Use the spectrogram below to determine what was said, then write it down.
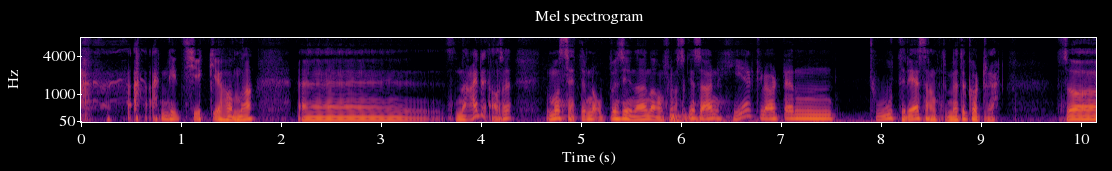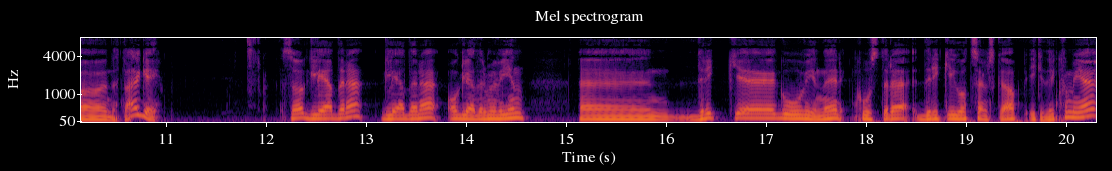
litt tjukk i hånda. Uh, nei, altså, når man setter den opp ved siden av en annen flaske, så er den helt klart en to-tre centimeter kortere. Så dette er gøy. Så gled dere, gled dere, og gled dere med vin. Eh, drikk uh, gode viner, kos dere, drikk i godt selskap. Ikke drikk for mye,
